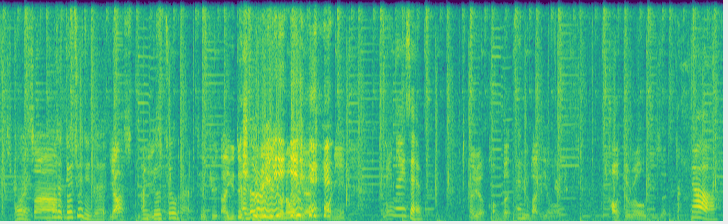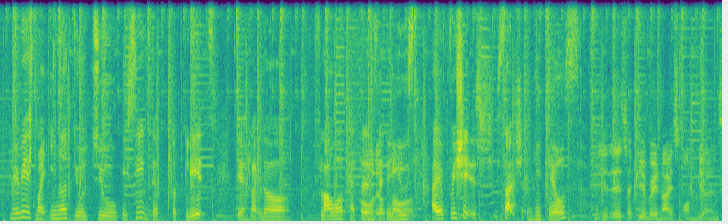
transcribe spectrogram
Let's try Oh, some. what's a Teochew dessert? Yes, I'm is, Teochew, uh, but- Teochew. Are you Teochew? don't then you don't know really you have orni. Very nice eh. How do you convert? And- you like your cultural dessert? Yeah, maybe it's my inner Teochew. You see the, the plates, they have like the flower patterns Oh, that they flower. use. I appreciate such details. It is actually a very nice ambience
